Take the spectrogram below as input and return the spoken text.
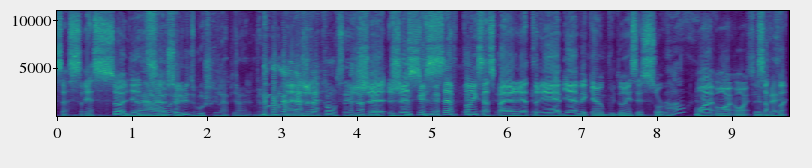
Ça serait solide. Euh, ça. Celui du boucherie La Pierre. Vraiment. Ben, je te le conseille. Je, je suis certain que ça se paierait très bien avec un boudin, c'est sûr. ouais, ouais, ouais. C'est certain. vrai?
